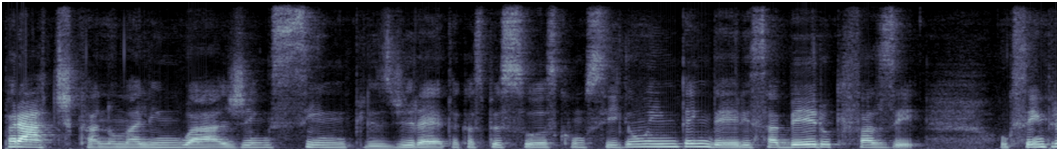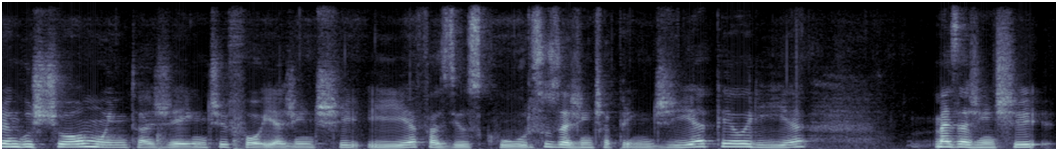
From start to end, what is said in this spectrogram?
prática, numa linguagem simples, direta, que as pessoas consigam entender e saber o que fazer. O que sempre angustiou muito a gente foi a gente ia, fazia os cursos, a gente aprendia a teoria, mas a gente,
